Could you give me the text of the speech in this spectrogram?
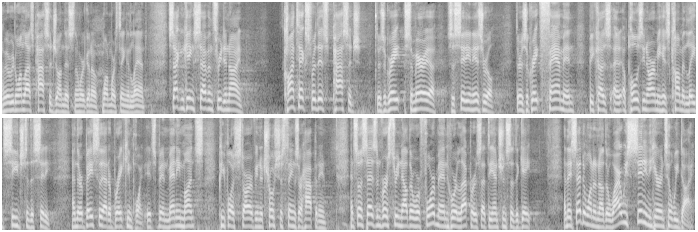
I'm going to read one last passage on this, and then we're going to one more thing and land. 2 Kings 7, 3 to 9. Context for this passage. There's a great Samaria, it's a city in Israel. There's a great famine because an opposing army has come and laid siege to the city. And they're basically at a breaking point. It's been many months. People are starving. Atrocious things are happening. And so it says in verse 3 Now there were four men who were lepers at the entrance of the gate. And they said to one another, Why are we sitting here until we die?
